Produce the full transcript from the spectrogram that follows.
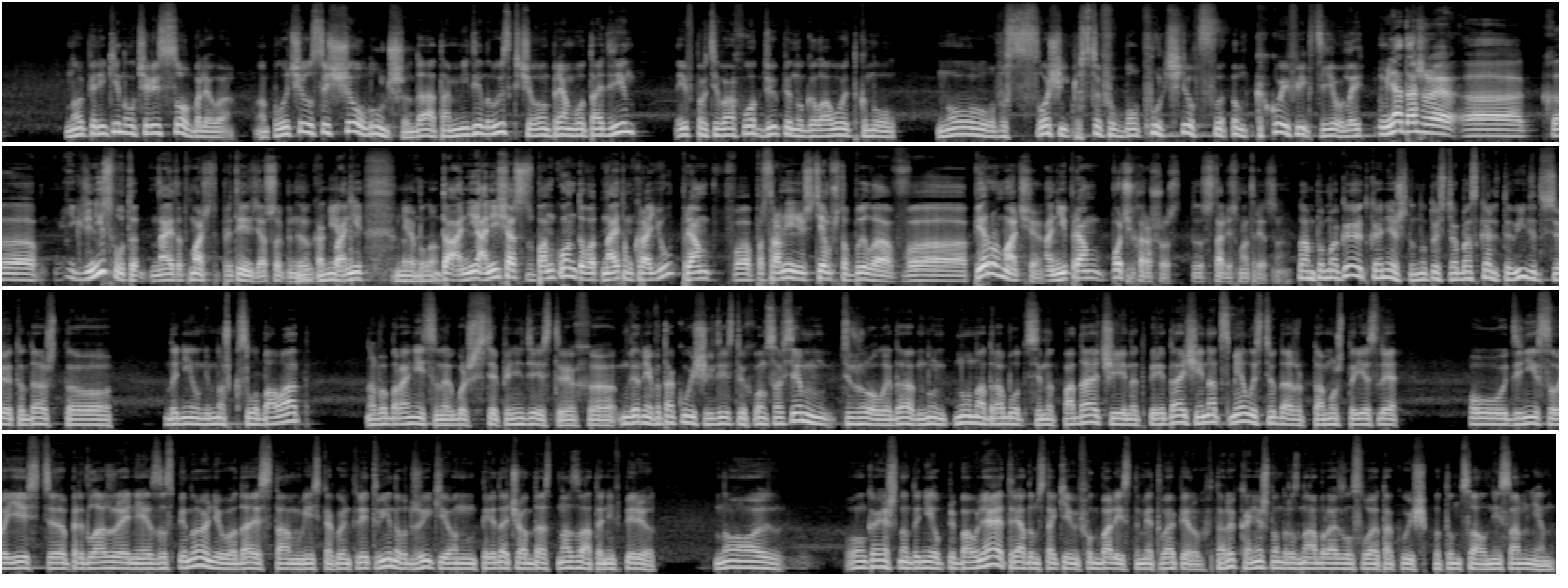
но перекинул через Соболева. А получилось еще лучше, да, там Медин выскочил, он прям вот один, и в противоход Дюпину головой ткнул. Ну, очень простой футбол получился. Какой эффективный. У меня даже э, к и к Денисову на этот матч претензий особенно. Да, как нет, бы они, не было. Да, они, они сейчас с Бангонда вот на этом краю, прям в, по сравнению с тем, что было в первом матче, они прям очень хорошо стали смотреться. Там помогают, конечно. Ну, то есть Абаскаль-то видит все это, да, что Даниил немножко слабоват, в оборонительных в большей степени действиях, э, вернее, в атакующих действиях он совсем тяжелый, да, ну, ну, надо работать и над подачей, и над передачей, и над смелостью даже, потому что если у Денисова есть э, предложение за спиной у него, да, если там есть какой-нибудь Литвинов, Джики, он передачу отдаст назад, а не вперед. Но он, конечно, Даниил прибавляет рядом с такими футболистами, это во-первых. Во-вторых, конечно, он разнообразил свой атакующий потенциал, несомненно.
